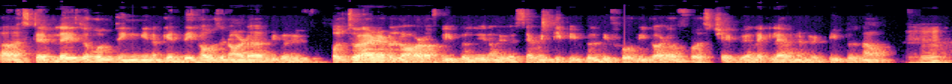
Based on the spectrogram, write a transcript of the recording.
uh, stabilize the whole thing you know get the house in order because we've also added a lot of people you know we were 70 people before we got our first check we're like 1100 people now. Mm-hmm.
